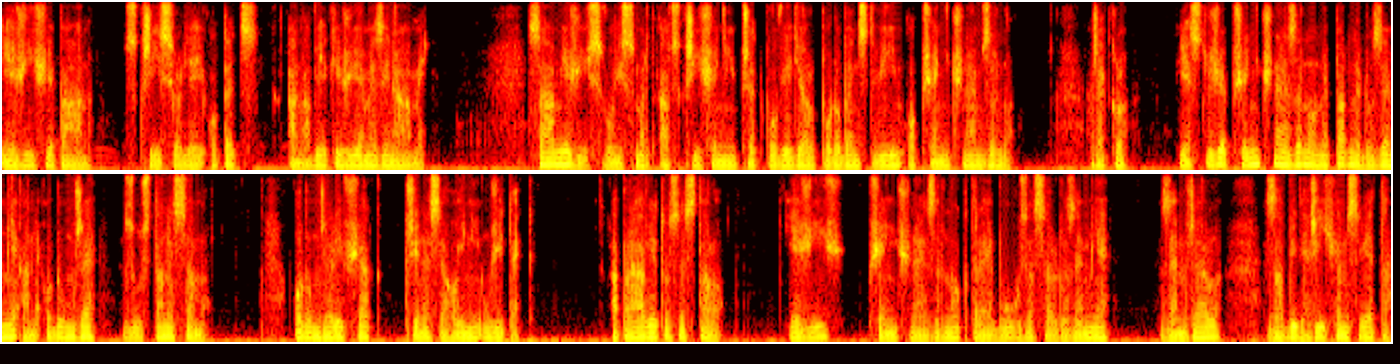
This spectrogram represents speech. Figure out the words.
Ježíš je pán, skřísil jej otec a navěky žije mezi námi. Sám Ježíš svoji smrt a vzkříšení předpověděl podobenstvím o pšeničném zrnu. Řekl, jestliže pšeničné zrno nepadne do země a neodumře, zůstane samo. Odumřeli však, přinese hojný užitek. A právě to se stalo. Ježíš, pšeničné zrno, které Bůh zasel do země, zemřel, zabit hříchem světa.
